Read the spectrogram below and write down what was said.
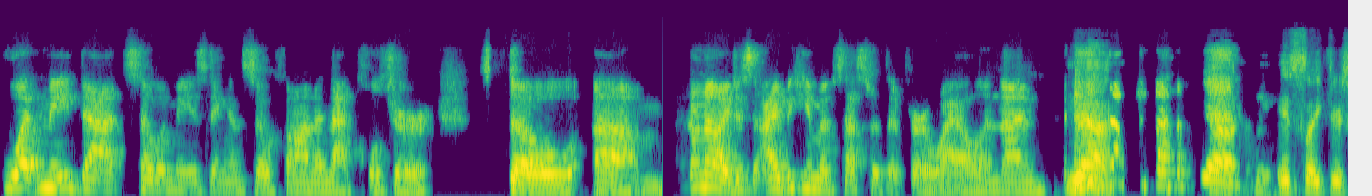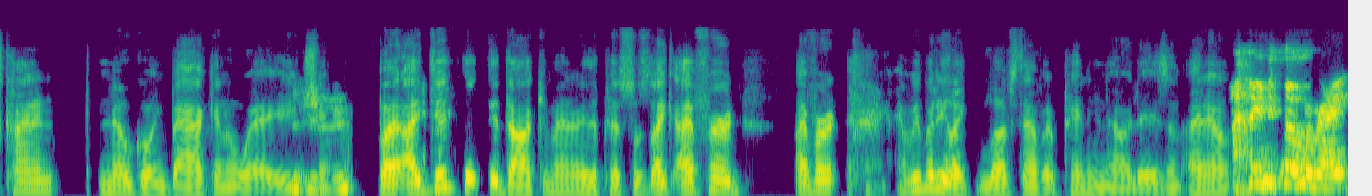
what made that so amazing and so fun and that culture so um i don't know i just i became obsessed with it for a while and then Yeah, yeah. It's like there's kind of no going back in a way. Mhm. but I did think the documentary, the pistols, like I've heard, I've heard everybody like loves to have an opinion nowadays, and I don't, i know right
